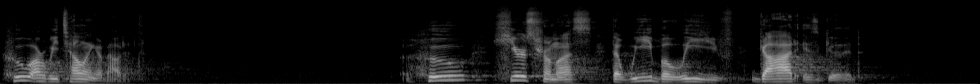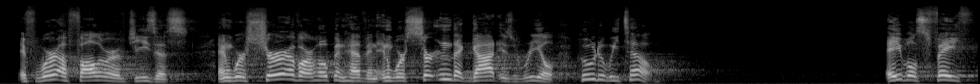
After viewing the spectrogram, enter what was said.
who are we telling about it? Who hears from us that we believe God is good? If we're a follower of Jesus and we're sure of our hope in heaven and we're certain that God is real, who do we tell? Abel's faith,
